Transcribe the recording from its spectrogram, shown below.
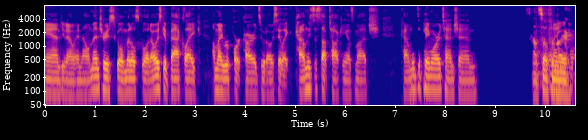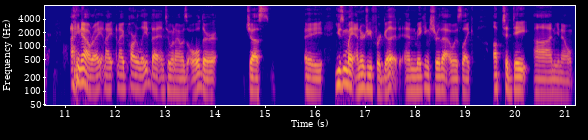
and, you know, in elementary school, middle school. I'd always get back like on my report cards, it would always say, like, Kyle needs to stop talking as much. Kyle needs to pay more attention. Sounds so And I- familiar. I know, right? And I and I parlayed that into when I was older, just a using my energy for good and making sure that I was like up to date on, you know,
